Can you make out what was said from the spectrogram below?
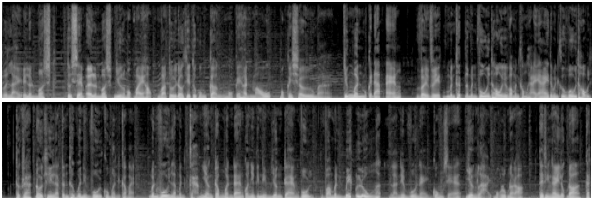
với lại Elon Musk tôi xem Elon Musk như là một bài học và tôi đôi khi tôi cũng cần một cái hình mẫu một cái sự mà chứng minh một cái đáp án. Về việc mình thích là mình vui thôi và mình không hại ai thì mình cứ vui thôi. Thực ra đôi khi là tỉnh thức với niềm vui của mình các bạn. Mình vui là mình cảm nhận trong mình đang có những cái niềm dân tràn vui và mình biết luôn á, là niềm vui này cũng sẽ dừng lại một lúc nào đó. Thế thì ngay lúc đó cách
